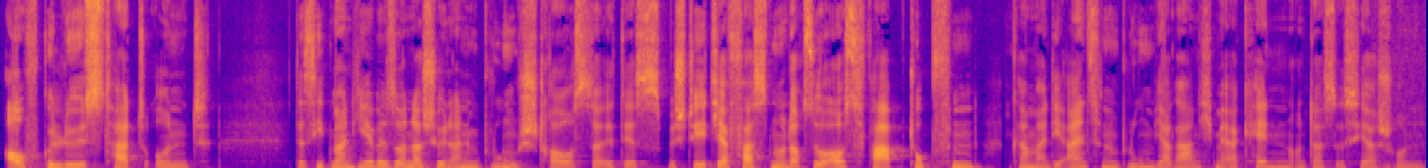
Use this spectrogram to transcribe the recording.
aufgelöst hat und das sieht man hier besonders schön an dem Blumenstrauß. Das besteht ja fast nur noch so aus Farbtupfen, kann man die einzelnen Blumen ja gar nicht mehr erkennen und das ist ja schon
